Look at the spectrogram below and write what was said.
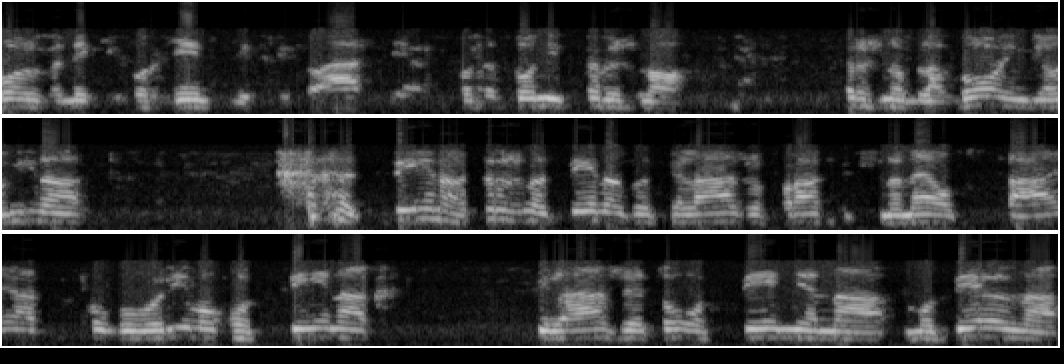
bolj v nekih urgentnih situacijah. Tako da to ni tržno, tržno blago in glavnina cena, tržna cena za silažo praktično ne obstaja. Ko govorimo o cenah, silaže je to ocenjena modelna,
